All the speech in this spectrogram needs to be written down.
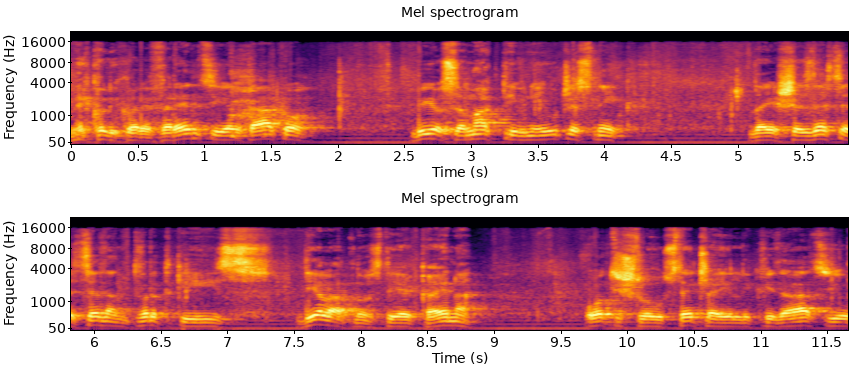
nekoliko referenci, jel tako, bio sam aktivni učesnik da je 67 tvrtki iz djelatnosti EKN-a otišlo u stečaj i likvidaciju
